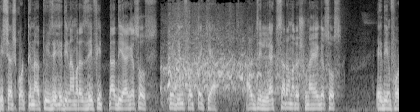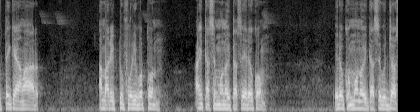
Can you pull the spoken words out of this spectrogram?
বিশ্বাস করতে না, তুই যে সেদিন আমরা যে ফিটটা দিয়া গেছস, সেদিন পর থেকে আর যে লেকচার আমার শোনাইয়া গেছস, এদিন পর থেকে আমার আমার একটু পরিবর্তন আইতাছে, মন হইতাছে এরকম। এরকম মন হইতাছে জস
